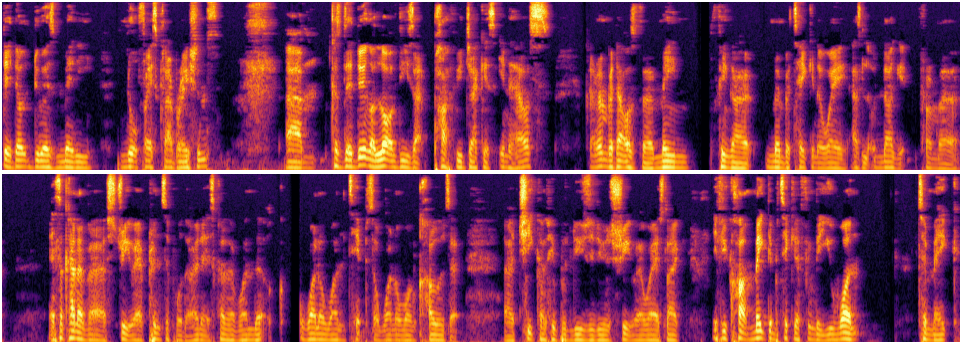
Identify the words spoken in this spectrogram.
they don't do as many North Face collaborations. Um, because they're doing a lot of these like puffy jackets in house. I remember that was the main thing I remember taking away as a little nugget from uh it's a kind of a streetwear principle though, and it? it's kind of one that one on one tips or one on one codes that uh, cheat codes people usually do in streetwear, where it's like if you can't make the particular thing that you want to make,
